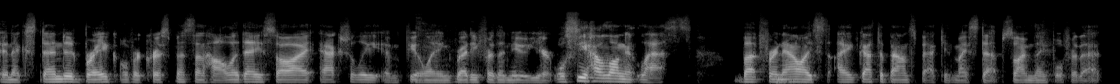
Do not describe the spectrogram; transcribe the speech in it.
an extended break over Christmas and holiday, so I actually am feeling ready for the new year. We'll see how long it lasts, but for now, I I got the bounce back in my step, so I'm thankful for that.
